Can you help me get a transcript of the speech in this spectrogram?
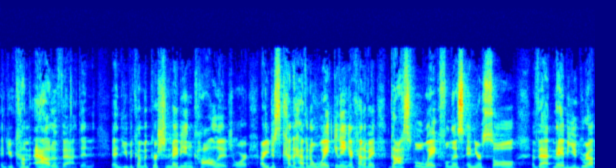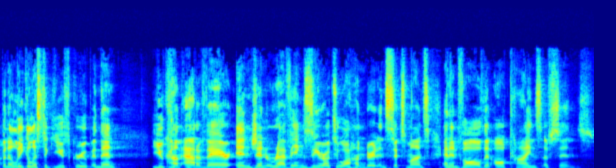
and you come out of that and, and you become a Christian maybe in college, or, are you just kind of have an awakening, a kind of a gospel wakefulness in your soul that maybe you grew up in a legalistic youth group and then you come out of there, engine revving zero to 100 in six months and involved in all kinds of sins.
